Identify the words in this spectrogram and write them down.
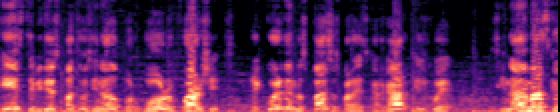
este video es patrocinado por World of Warships. Recuerden los pasos para descargar el juego. Sin nada más que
